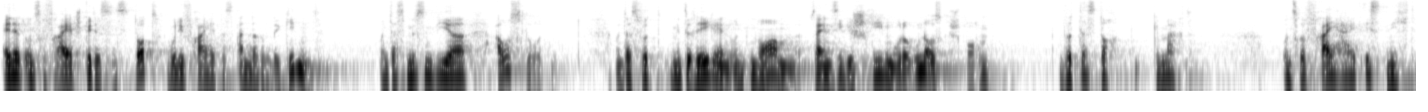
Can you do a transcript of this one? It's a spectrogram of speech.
endet unsere Freiheit spätestens dort, wo die Freiheit des anderen beginnt. Und das müssen wir ausloten. Und das wird mit Regeln und Normen, seien sie geschrieben oder unausgesprochen, wird das doch gemacht. Unsere Freiheit ist nicht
